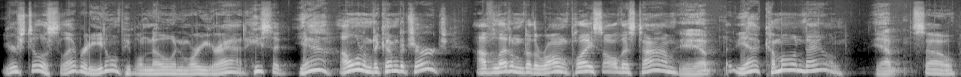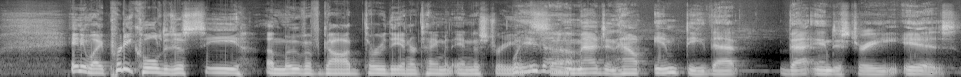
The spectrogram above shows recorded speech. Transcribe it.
you're still a celebrity. You don't want people knowing where you're at." He said, "Yeah, I want them to come to church. I've led them to the wrong place all this time. Yep. Yeah, come on down. Yep. So, anyway, pretty cool to just see a move of God through the entertainment industry. Well, you got to uh, imagine how empty that that industry is,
